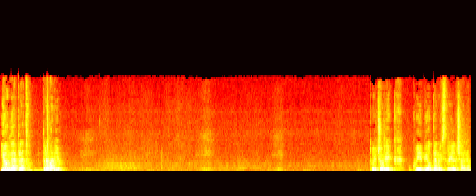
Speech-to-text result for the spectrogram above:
i on ga je prevario. To je čovjek koji je bio od Benu Israelčana,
